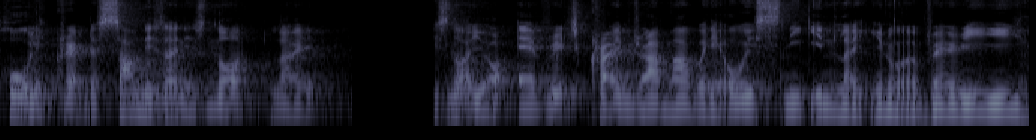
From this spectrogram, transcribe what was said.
Holy crap, the sound design is not like it's not your average crime drama where they always sneak in like, you know, a very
